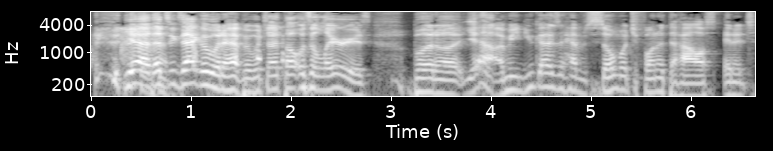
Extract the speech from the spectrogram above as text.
it. yeah, that's exactly what happened, which I thought was hilarious. But uh, yeah, I mean, you guys are having so much fun at the house, and it's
